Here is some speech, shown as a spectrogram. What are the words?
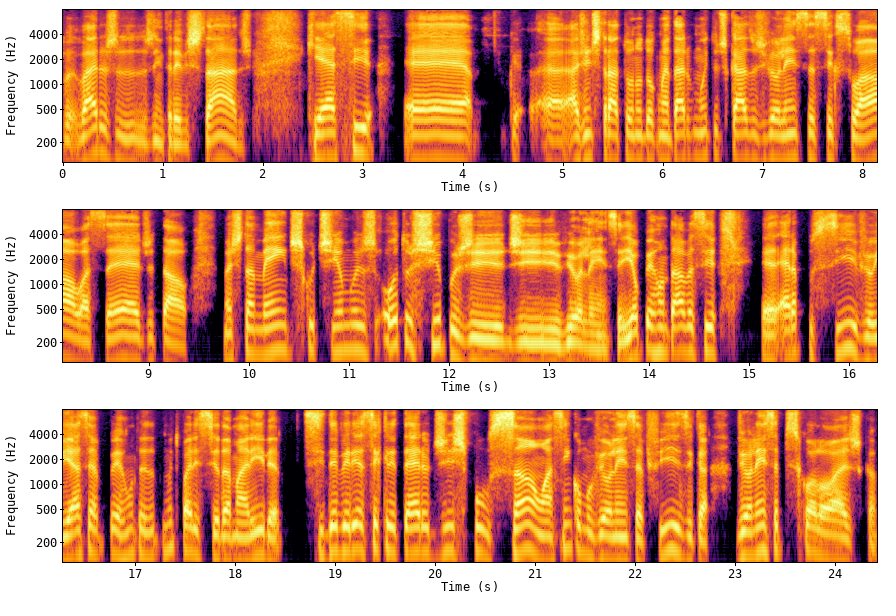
vários dos entrevistados, que é se é, a gente tratou no documentário muito de casos de violência sexual, assédio e tal, mas também discutimos outros tipos de, de violência. E eu perguntava se é, era possível, e essa é a pergunta muito parecida a Marília, se deveria ser critério de expulsão, assim como violência física, violência psicológica.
